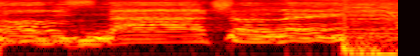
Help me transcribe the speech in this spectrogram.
naturally.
